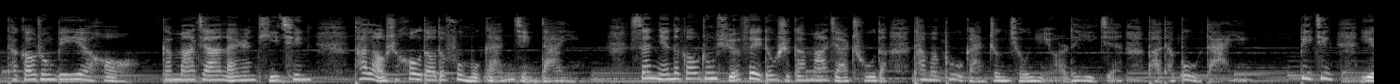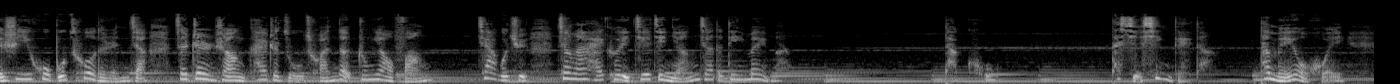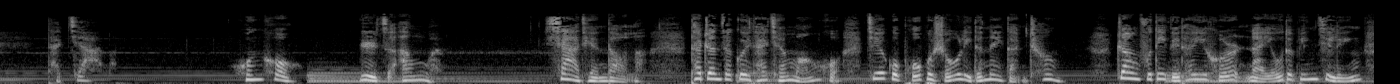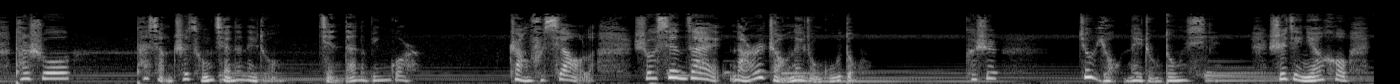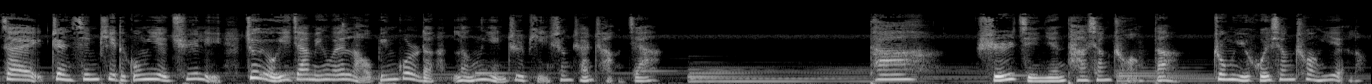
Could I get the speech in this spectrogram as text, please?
他高中毕业后，干妈家来人提亲，他老实厚道的父母赶紧答应，三年的高中学费都是干妈家出的，他们不敢征求女儿的意见，怕她不答应。毕竟也是一户不错的人家，在镇上开着祖传的中药房，嫁过去将来还可以接近娘家的弟妹们。她哭，他写信给他，他没有回，她嫁了。婚后，日子安稳。夏天到了，她站在柜台前忙活，接过婆婆手里的那杆秤，丈夫递给她一盒奶油的冰激凌，她说。她想吃从前的那种简单的冰棍儿，丈夫笑了，说：“现在哪儿找那种古董？可是，就有那种东西。十几年后，在镇新辟的工业区里，就有一家名为‘老冰棍儿’的冷饮制品生产厂家。十几年他乡闯荡，终于回乡创业了。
